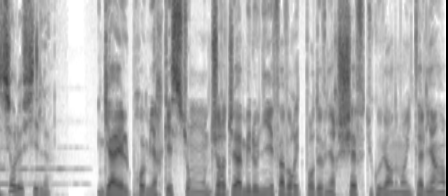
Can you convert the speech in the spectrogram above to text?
Sur le fil. Gaël, première question. Giorgia Meloni est favorite pour devenir chef du gouvernement italien.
